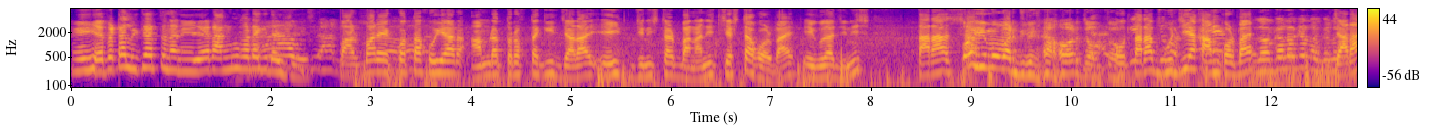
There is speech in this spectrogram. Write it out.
এই হেবেটা লুইতে পারতো না নি এর আঙ্গুল কাটা কি দাইছে? বারবার এক কথা কই আর আমরা তরফ থেকে যারা এই জিনিসটার বানানির চেষ্টা করবা এইগুলা জিনিস তারা দিবে না আর যত ও তারা বুঝিয়া কাম করবা লগে লগে লগে লগে। যারা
